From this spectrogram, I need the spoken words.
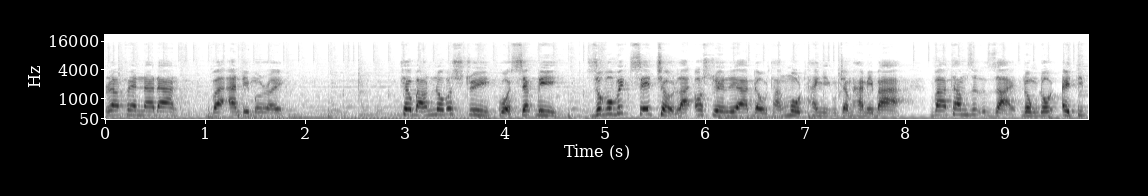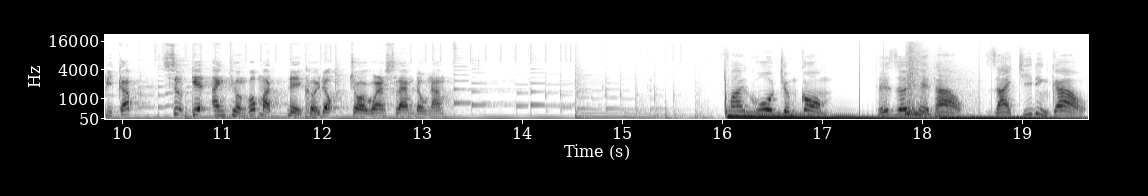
Rafael Nadal và Andy Murray. Theo báo Novosti của Serbia, Djokovic sẽ trở lại Australia đầu tháng 1 2023 và tham dự giải đồng đội ATP Cup, sự kiện anh thường góp mặt để khởi động cho Grand Slam đầu năm. Figo.com Thế giới thể thao, giải trí đỉnh cao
